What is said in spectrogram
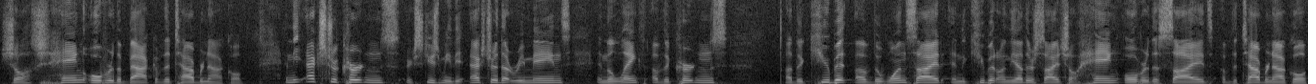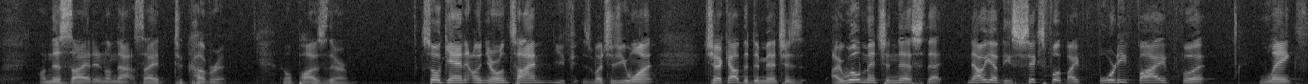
shall hang over the back of the tabernacle. And the extra curtains, excuse me, the extra that remains in the length of the curtains uh, the cubit of the one side and the cubit on the other side shall hang over the sides of the tabernacle on this side and on that side to cover it. And we'll pause there. So, again, on your own time, you, as much as you want, check out the dimensions. I will mention this that now you have these six foot by 45 foot length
